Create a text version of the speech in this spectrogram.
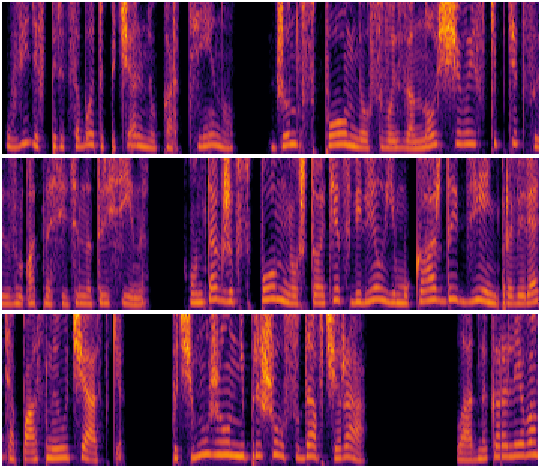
Увидев перед собой эту печальную картину, Джон вспомнил свой заносчивый скептицизм относительно трясины. Он также вспомнил, что отец велел ему каждый день проверять опасные участки. Почему же он не пришел сюда вчера? «Ладно, королева,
